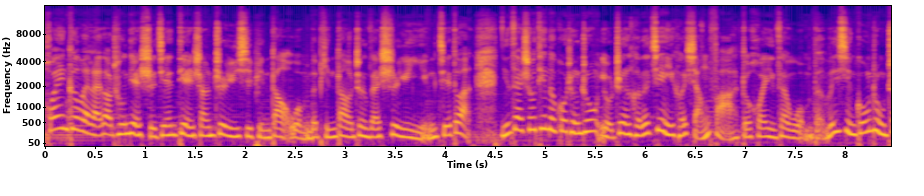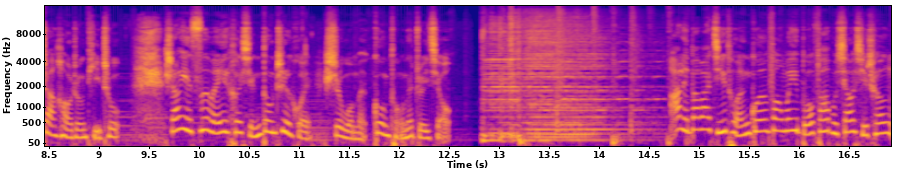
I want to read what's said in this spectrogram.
欢迎各位来到充电时间电商治愈系频道，我们的频道正在试运营阶段。您在收听的过程中有任何的建议和想法，都欢迎在我们的微信公众账号中提出。商业思维和行动智慧是我们共同的追求。阿里巴巴集团官方微博发布消息称，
